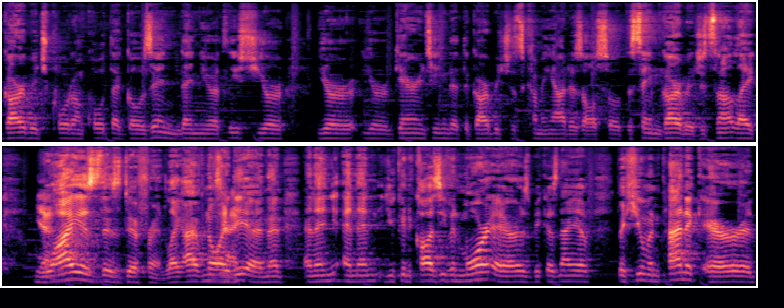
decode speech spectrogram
garbage quote unquote that goes in then you at least you're you're you're guaranteeing that the garbage that's coming out is also the same garbage it's not like yeah. why is this different like i have no exactly. idea and then and then and then you can cause even more errors because now you have the human panic error and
